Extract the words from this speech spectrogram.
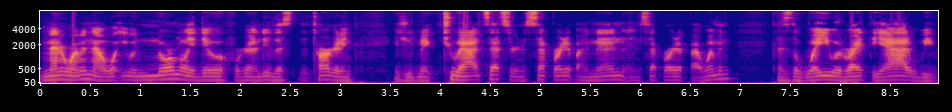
men or women. Now what you would normally do if we're going to do this the targeting is you'd make two ad sets. You're going to separate it by men and separate it by women because the way you would write the ad would be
